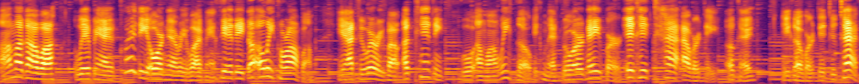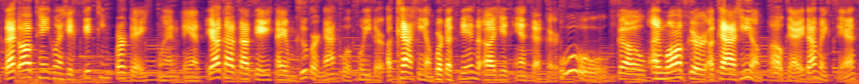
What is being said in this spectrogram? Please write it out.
Amakawa lived in a pretty ordinary life in city. The only problem he had to worry about attending school on Malingo, his next door neighbor. It's his cat allergy, okay? He's allergic to cats. That all came when his 15th birthday when and ayakashi, a supernatural creature, attacked him for the sin of his ancestor. Ooh, so a monster attacked him. Okay, that makes sense.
